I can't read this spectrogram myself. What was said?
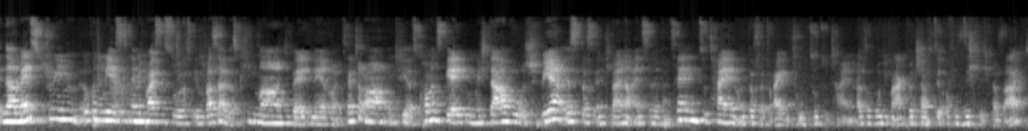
In der Mainstream-Ökonomie ist es nämlich meistens so, dass eben Wasser, das Klima, die Weltmeere etc. irgendwie als Commons gelten, nämlich da, wo es schwer ist, das in kleine einzelne Parzellen zu teilen und das als Eigentum zuzuteilen. Also wo die Marktwirtschaft sehr offensichtlich versagt.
